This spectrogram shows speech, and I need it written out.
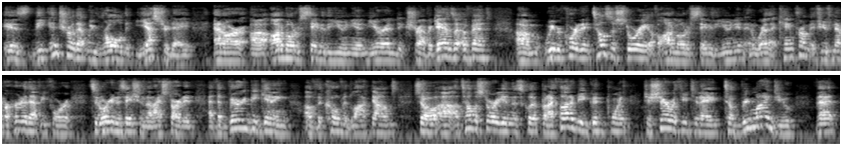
is the intro that we rolled yesterday at our uh, Automotive State of the Union year end extravaganza event. Um, we recorded it. it tells the story of Automotive State of the Union and where that came from. If you've never heard of that before, it's an organization that I started at the very beginning of the COVID lockdowns. So uh, I'll tell the story in this clip, but I thought it'd be a good point to share with you today to remind you that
